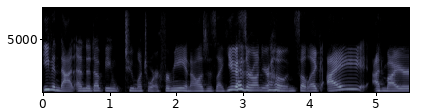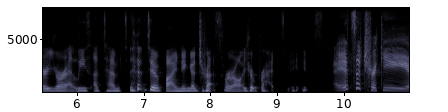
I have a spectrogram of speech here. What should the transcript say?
even that ended up being too much work for me. And I was just like, you guys are on your own. So, like, I admire your at least attempt to finding a dress for all your bridesmaids. It's a tricky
